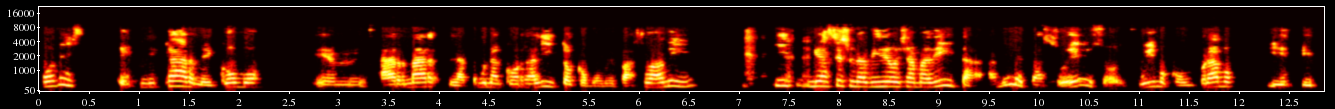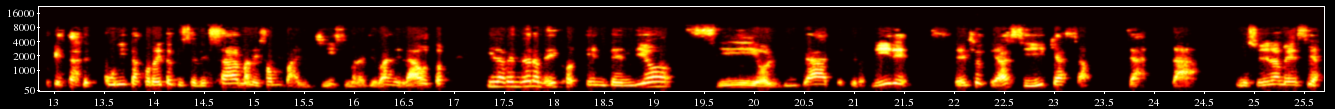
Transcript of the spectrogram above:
podés explicarme cómo em, armar la cuna corralito, como me pasó a mí, y me haces una videollamadita. A mí me pasó eso. Fuimos, compramos y, estas cunitas correctas que se desarman y son panchísimas, las llevas en el auto. Y la vendedora me dijo, ¿entendió? Sí, olvídate, pero mire, eso que así, que hace, ya está. Y la señora me decía,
